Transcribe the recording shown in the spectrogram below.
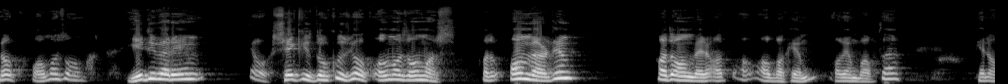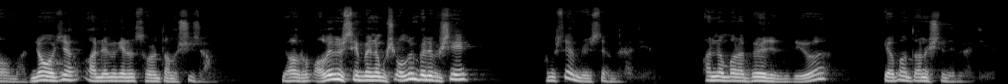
Yok olmaz olmaz. 7 vereyim. Yok 8, 9 yok olmaz olmaz. Hadi 10 verdim. Hadi 10 ver, al, al bakayım, alayım bu hafta. Gene olmaz. Ne olacak? Anneme gene sorun tanışacağım. Yavrum alayım mısın benim bu şey? Olur mu böyle bir şey? Onu sevmiyorsun böyle diyor. Annem bana böyle dedi diyor. Ya bana danış dedi böyle diyor.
